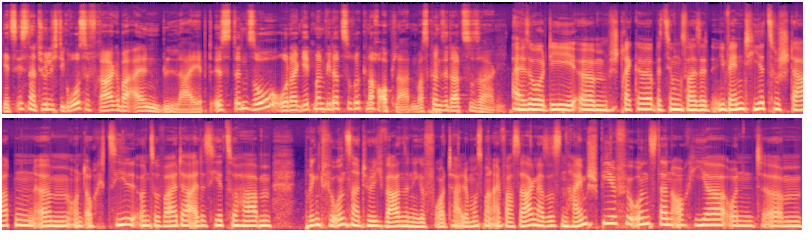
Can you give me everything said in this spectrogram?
Jetzt ist natürlich die große große Frage bei allen bleibt. Ist denn so oder geht man wieder zurück nach Opladen? Was können Sie dazu sagen? Also die ähm, Strecke bzw. Event hier zu starten ähm, und auch Ziel und so weiter, alles hier zu haben, bringt für uns natürlich wahnsinnige Vorteile, muss man einfach sagen. Das ist ein Heimspiel für uns dann auch hier und ähm,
